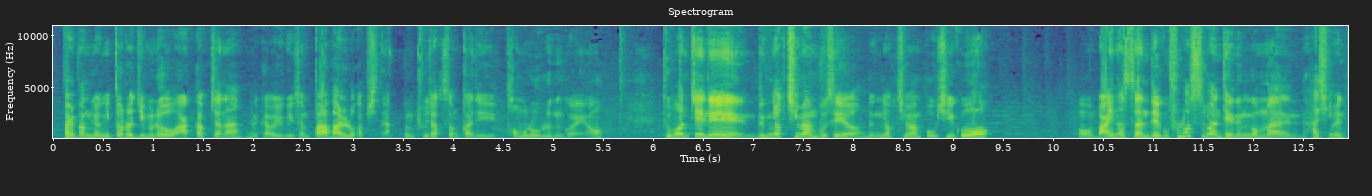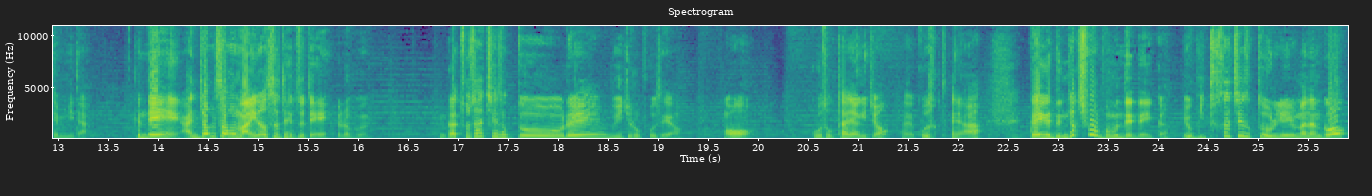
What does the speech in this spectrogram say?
폭발 반경이 떨어지므로 아깝잖아. 그러니까 여기선 빠발로 갑시다. 그럼 조작성까지 덤으로 오르는 거예요. 두 번째는 능력치만 보세요. 능력치만 보시고 어, 마이너스 안 되고 플러스만 되는 것만 하시면 됩니다. 근데 안정성은 마이너스 돼도 돼, 여러분. 그러니까 투사체 속도를 위주로 보세요. 어, 고속탄약이죠? 네, 고속탄약. 그러니까 이거 능력치만 보면 된다니까. 여기 투사체 속도 올릴 만한 거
